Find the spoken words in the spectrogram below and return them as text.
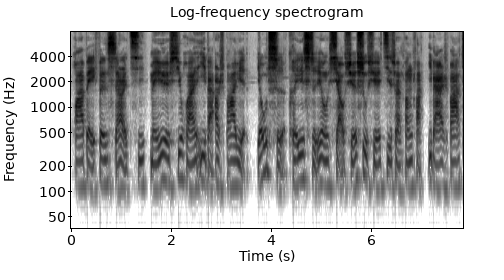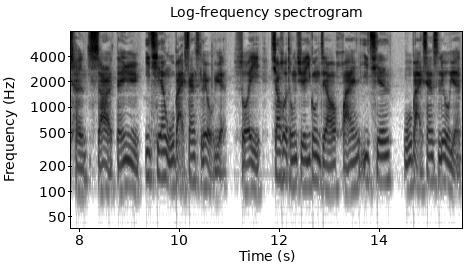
花呗分十二期，每月需还一百二十八元。由此可以使用小学数学计算方法，一百二十八乘十二等于一千五百三十六元。所以肖贺同学一共只要还一千五百三十六元，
